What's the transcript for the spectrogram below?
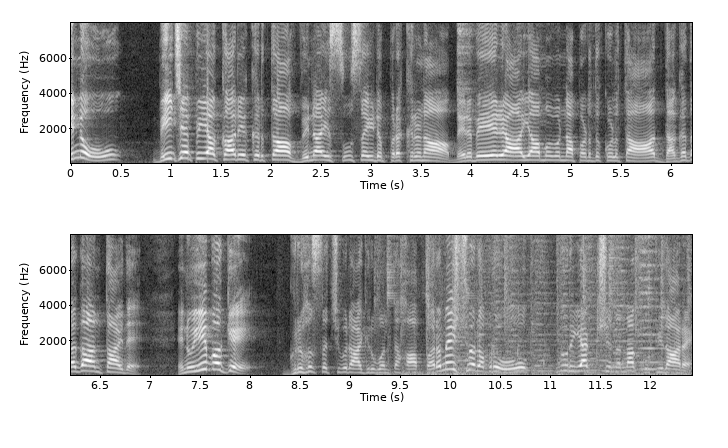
ಇನ್ನು ಬಿಜೆಪಿಯ ಕಾರ್ಯಕರ್ತ ವಿನಯ್ ಸೂಸೈಡ್ ಪ್ರಕರಣ ಬೇರೆ ಬೇರೆ ಆಯಾಮವನ್ನ ಪಡೆದುಕೊಳ್ತಾ ದಗದಗ ಅಂತ ಇದೆ. ಇನ್ನು ಈ ಬಗ್ಗೆ ಗೃಹ ಸಚಿವರಾಗಿರುವಂತಹ ಪರಮೇಶ್ವರ್ ಅವರು ರಿಯಾಕ್ಷನ್ ಅನ್ನ ಕೊಟ್ಟಿದ್ದಾರೆ.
